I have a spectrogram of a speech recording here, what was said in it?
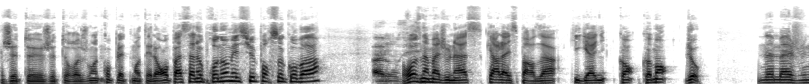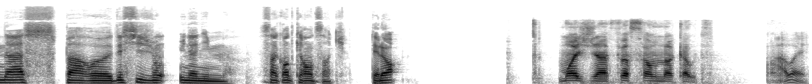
Je te, je te rejoins complètement Taylor. On passe à nos pronos messieurs pour ce combat. Rose Namajunas, Carla Esparza qui gagne quand comment Joe? Namajunas par euh, décision unanime. 50-45. Taylor? Moi, j'ai un first round knockout. Ah ouais.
